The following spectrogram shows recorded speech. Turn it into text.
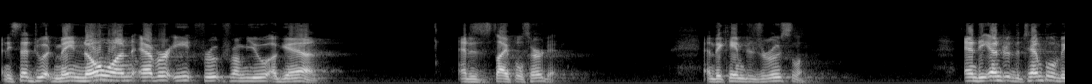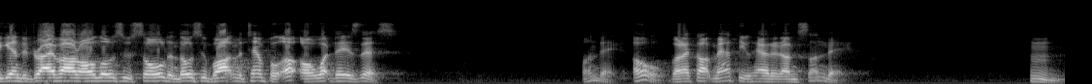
And he said to it, May no one ever eat fruit from you again. And his disciples heard it. And they came to Jerusalem. And he entered the temple and began to drive out all those who sold and those who bought in the temple. Uh oh, what day is this? Monday. Oh, but I thought Matthew had it on Sunday. Hmm.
